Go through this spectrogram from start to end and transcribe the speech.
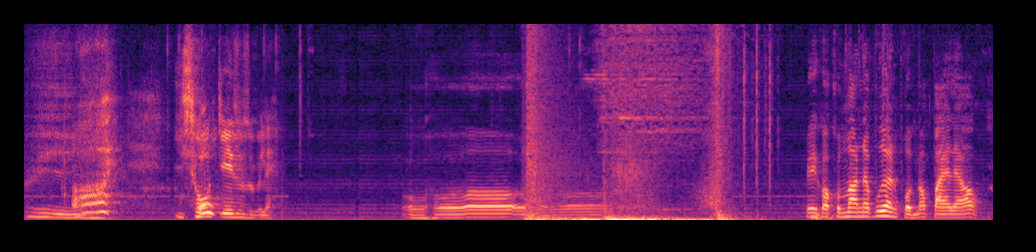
เฮ้ยโอ้ยอีโชคกีสุดๆไปเลยโอ้โหโอ้โหเฮ้ยขอบคุณมากนะเพื่อนผมต้องไปแล้วค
